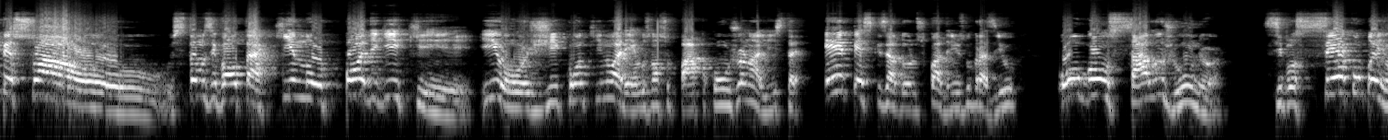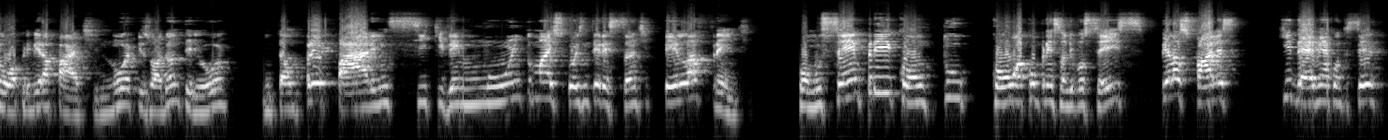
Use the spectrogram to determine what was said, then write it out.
pessoal? Estamos de volta aqui no Pod Geek e hoje continuaremos nosso papo com o jornalista e pesquisador dos quadrinhos do Brasil, o Gonçalo Júnior. Se você acompanhou a primeira parte no episódio anterior, então preparem-se que vem muito mais coisa interessante pela frente. Como sempre, conto com a compreensão de vocês pelas falhas que devem acontecer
